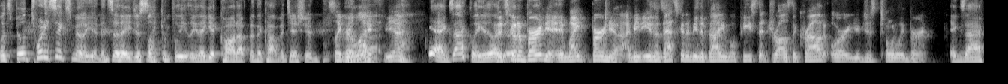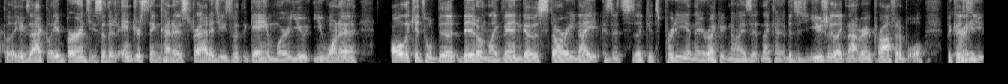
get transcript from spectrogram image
let's build 26 million and so they just like completely they get caught up in the competition It's like real uh, life. yeah. yeah exactly Like- It's going to burn you. It might burn you. I mean, either that's going to be the valuable piece that draws the crowd or you're just totally burnt. Exactly, exactly. It burns you. So there's interesting kind of strategies with the game where you you want to all the kids will bid, bid on like Van Gogh's Starry Night because it's like it's pretty and they recognize it and that kind of. But it's usually like not very profitable because Right. you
